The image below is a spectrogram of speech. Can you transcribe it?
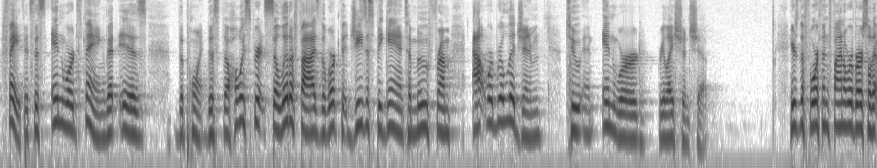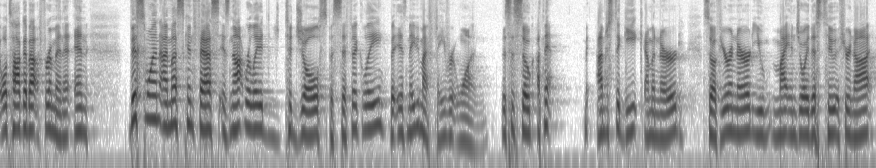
faith, it's this inward thing that is the point. This, the Holy Spirit solidifies the work that Jesus began to move from outward religion to an inward relationship. Here's the fourth and final reversal that we'll talk about for a minute. And this one, I must confess, is not related to Joel specifically, but is maybe my favorite one. This is so, I think, I'm just a geek, I'm a nerd. So if you're a nerd, you might enjoy this too. If you're not,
